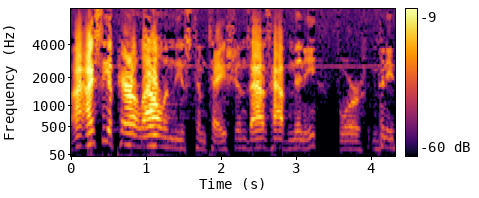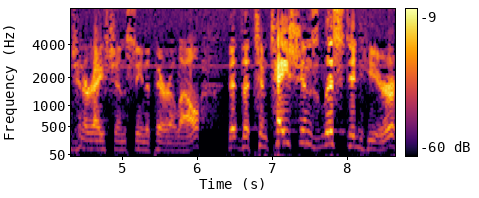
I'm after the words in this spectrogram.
I, I see a parallel in these temptations, as have many for many generations seen a parallel. That the temptations listed here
